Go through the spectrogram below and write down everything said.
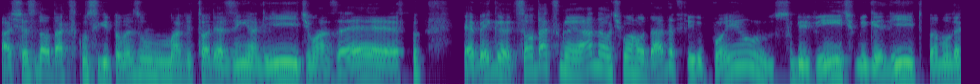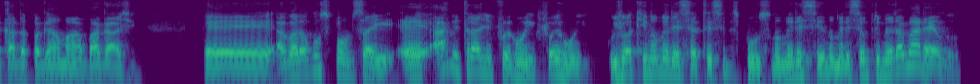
a chance do Aldax conseguir pelo menos uma vitóriazinha ali de 1 a 0 é bem grande. Se o Aldax ganhar na última rodada, filho, põe o Sub-20, o Miguelito, põe a molecada pra ganhar uma bagagem. É, agora, alguns pontos aí. É, a arbitragem foi ruim? Foi ruim. O Joaquim não merecia ter sido expulso? Não merecia. Não merecia o primeiro amarelo.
